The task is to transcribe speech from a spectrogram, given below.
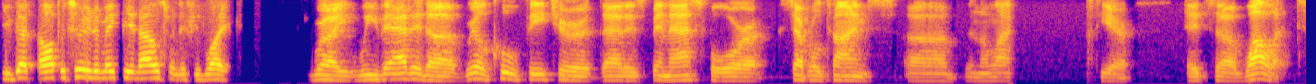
you've got opportunity to make the announcement if you'd like. Right. We've added a real cool feature that has been asked for several times uh, in the last year. It's a wallet.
